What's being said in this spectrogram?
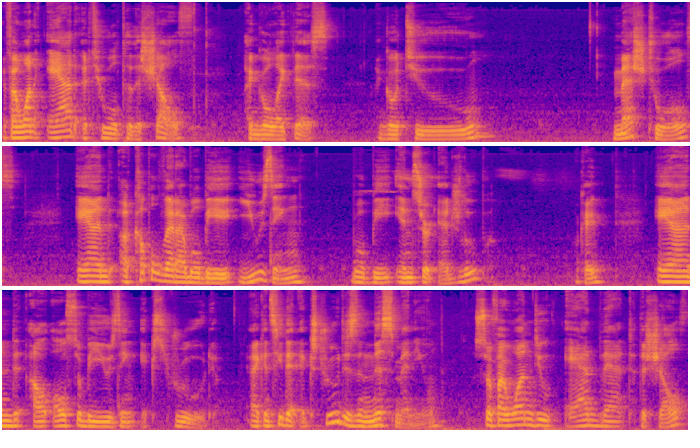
If I want to add a tool to the shelf, I can go like this. I go to mesh tools and a couple that I will be using will be insert edge loop okay? And I'll also be using extrude. I can see that extrude is in this menu. So if I wanted to add that to the shelf,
